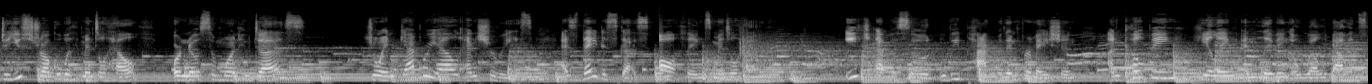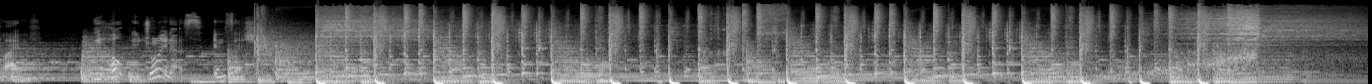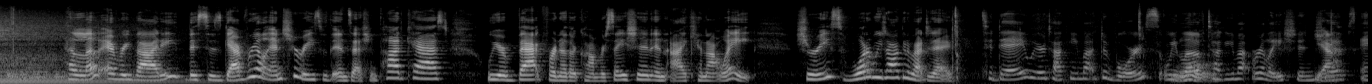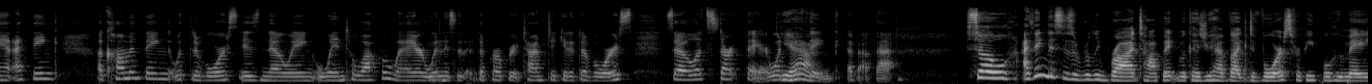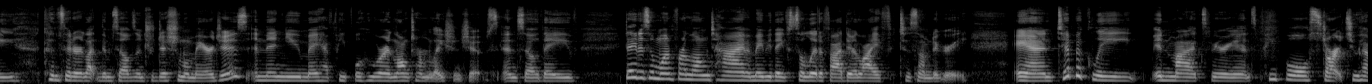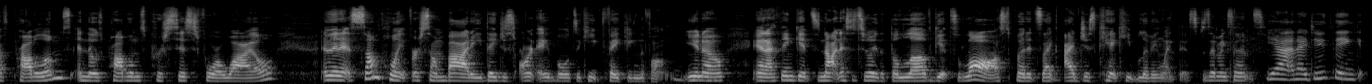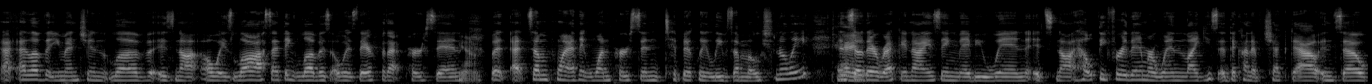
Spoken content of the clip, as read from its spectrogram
Do you struggle with mental health or know someone who does? Join Gabrielle and Cherise as they discuss all things mental health. Each episode will be packed with information on coping, healing, and living a well balanced life. We hope you join us in session. Everybody. This is Gabrielle and Cherise with In Session Podcast. We are back for another conversation, and I cannot wait. Cherise, what are we talking about today? Today we are talking about divorce. We Ooh. love talking about relationships, yeah. and I think a common thing with divorce is knowing when to walk away or when mm. is the appropriate time to get a divorce. So let's start there. What do yeah. you think about that? So I think this is a really broad topic because you have like divorce for people who may consider like themselves in traditional marriages, and then you may have people who are in long term relationships, and so they've dated someone for a long time and maybe they've solidified their life to some degree. And typically, in my experience, people start to have problems, and those problems persist for a while and then at some point for somebody they just aren't able to keep faking the funk you know? And i think it's not necessarily that the love gets lost but it's like i just can't keep living like this. Does that make sense? Yeah and i do think i love that you mentioned love is not always lost. I think love is always there for that person. Yeah. but at some point i think one person typically leaves emotionally. Okay. and so they're recognizing maybe when it's not healthy for them or when like you said they're kind of checked out. And so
